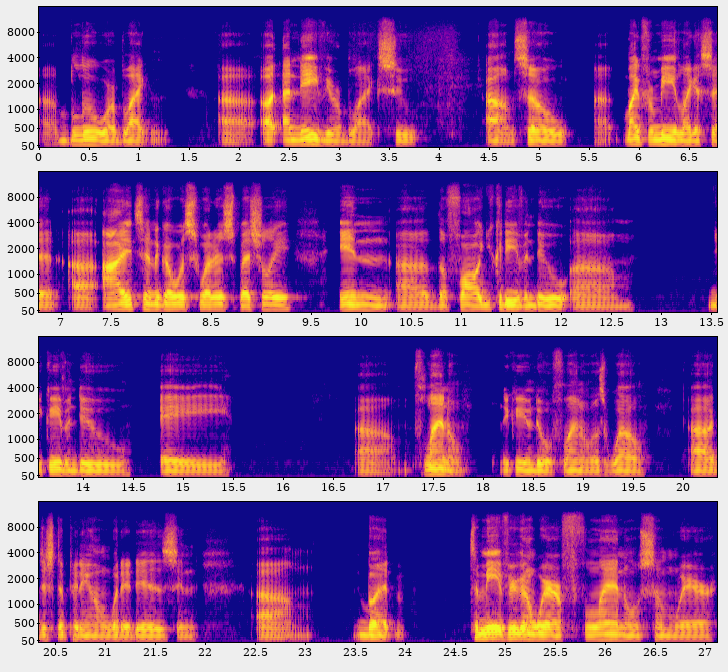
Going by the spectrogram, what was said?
uh, blue or black, uh, a, a, navy or black suit. Um, so, uh, like for me, like I said, uh, I tend to go with sweaters, especially in uh, the fall. You could even do, um, you could even do a um, flannel. You could even do a flannel as well, uh, just depending on what it is. And um, but to me, if you're gonna wear a flannel somewhere,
